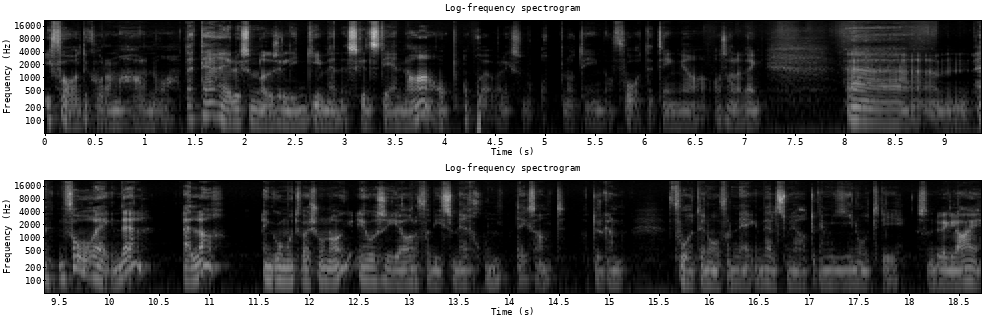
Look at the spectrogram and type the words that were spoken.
i forhold til hvordan vi har det nå. Dette er liksom noe som ligger i menneskets DNA, å prøve liksom å oppnå ting og få til ting og, og sånne ting. Uh, enten for vår egen del, eller en god motivasjon òg, er å gjøre det for de som er rundt deg. sant? At du kan få til noe for din egen del som gjør at du kan gi noe til de som du er glad i.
